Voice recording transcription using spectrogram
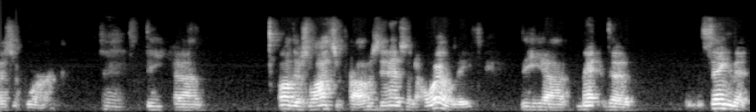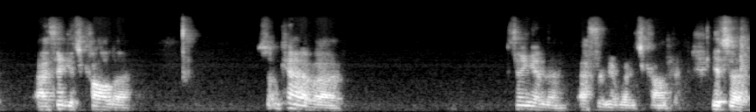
doesn't work. Hmm. The uh, oh, there's lots of problems. It has an oil leak. The uh, the thing that I think it's called a some kind of a thing in the I forget what it's called. But it's a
